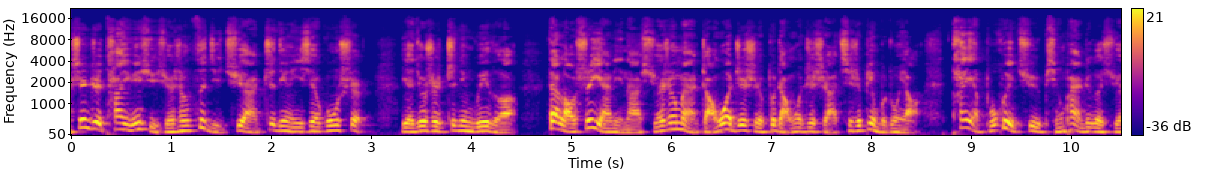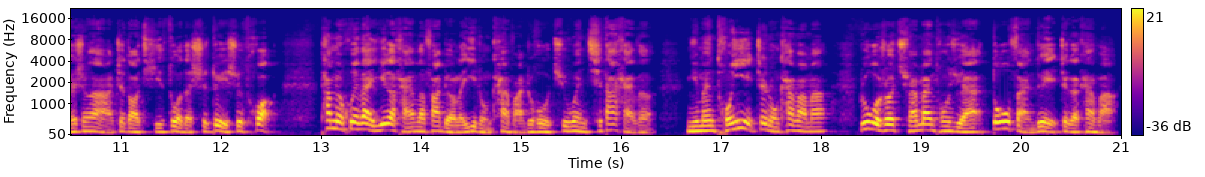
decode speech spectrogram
甚至他允许学生自己去啊制定一些公式，也就是制定规则。在老师眼里呢，学生们掌握知识不掌握知识啊，其实并不重要。他也不会去评判这个学生啊这道题做的是对是错。他们会在一个孩子发表了一种看法之后，去问其他孩子：“你们同意这种看法吗？”如果说全班同学都反对这个看法，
